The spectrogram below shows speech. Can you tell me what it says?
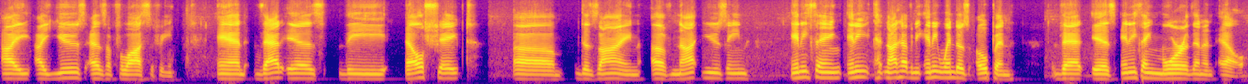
I I use as a philosophy, and that is the L-shaped um, design of not using anything, any not having any windows open that is anything more than an L.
